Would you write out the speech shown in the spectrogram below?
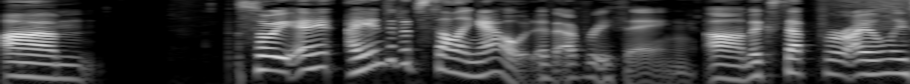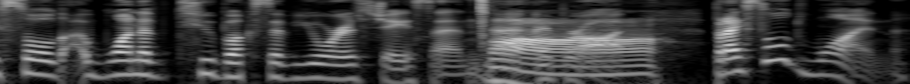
Um, so I, I ended up selling out of everything, um, except for I only sold one of two books of yours, Jason, that I brought. But I sold one.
